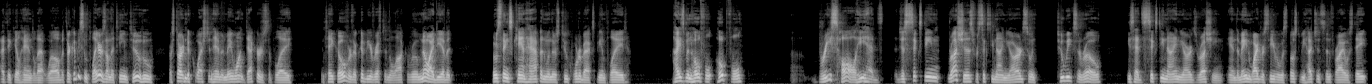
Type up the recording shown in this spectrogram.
I think he'll handle that well. But there could be some players on the team too who are starting to question him and may want Dekkers to play and take over. There could be a rift in the locker room. No idea, but those things can happen when there's two quarterbacks being played. Heisman hopeful, hopeful uh, Breece Hall, he had just 16 rushes for 69 yards. So in two weeks in a row, he's had 69 yards rushing. And the main wide receiver was supposed to be Hutchinson for Iowa State.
